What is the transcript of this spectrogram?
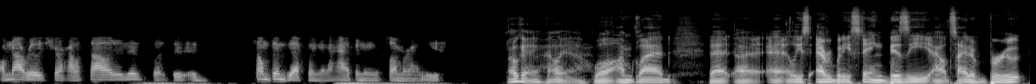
I'm not really sure how solid it is, but it, something's definitely gonna happen in the summer at least. Okay, hell yeah. Well, I'm glad that uh, at least everybody's staying busy outside of Brute,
